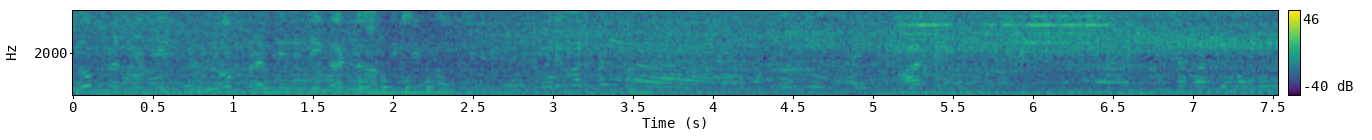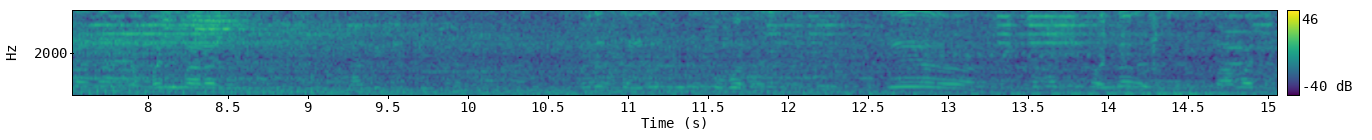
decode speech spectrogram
लोकप्रतिनिधी लोकप्रतिनिधीकडनं अपेक्षित नव्हतं परिवर्तन अं, त्याच्या माध्यमातून आता संभाजी महाराज मागू शकते परत समजा तुमच्यासोबत आहे जे त्याच्यापासून सामाजिक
